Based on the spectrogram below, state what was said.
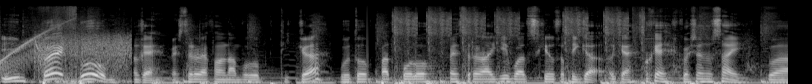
Impact Boom. Oke okay, mastery level 63 Butuh 40 mastery lagi buat skill ketiga. Oke okay. Oke okay, questnya selesai. Gue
